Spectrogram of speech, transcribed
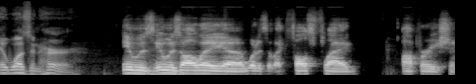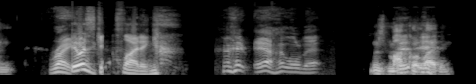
it wasn't her. it was it was all a uh, what is it like false flag operation Right. It was gaslighting. yeah, a little bit. it was mako it- lighting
